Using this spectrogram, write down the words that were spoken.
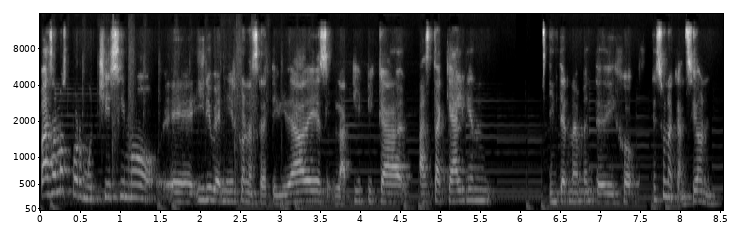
pasamos por muchísimo eh, ir y venir con las creatividades, la típica, hasta que alguien internamente dijo, es una canción,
